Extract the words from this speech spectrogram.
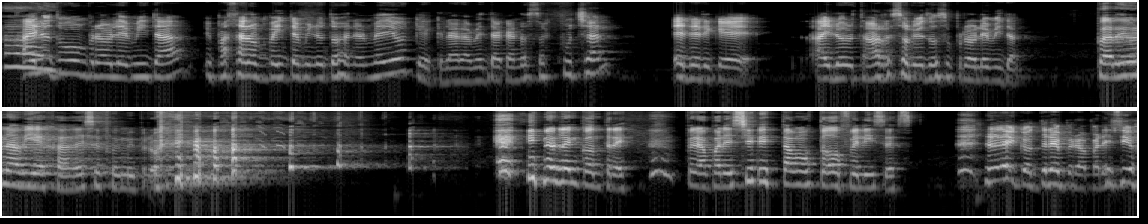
No tuvo un problemita y pasaron 20 minutos en el medio, que claramente acá no se escuchan, en el que Ailo estaba resolviendo su problemita. Perdí una vieja, ese fue mi problema. y no la encontré. Pero apareció y estamos todos felices. No la encontré, pero apareció.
